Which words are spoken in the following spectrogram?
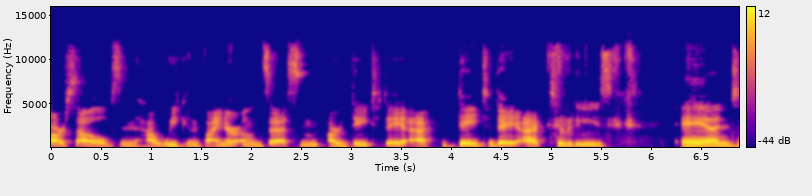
ourselves and how we can find our own zest and our day to day day to day activities. And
